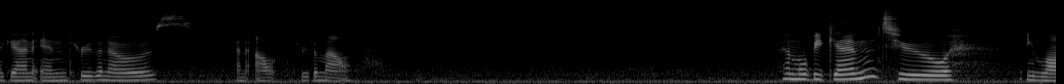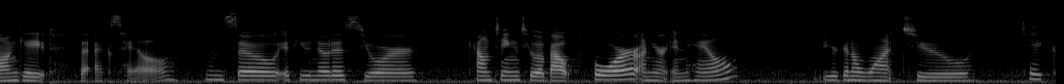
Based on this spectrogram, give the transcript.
Again, in through the nose and out through the mouth. And we'll begin to elongate the exhale. And so if you notice you're counting to about four on your inhale, you're going to want to take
